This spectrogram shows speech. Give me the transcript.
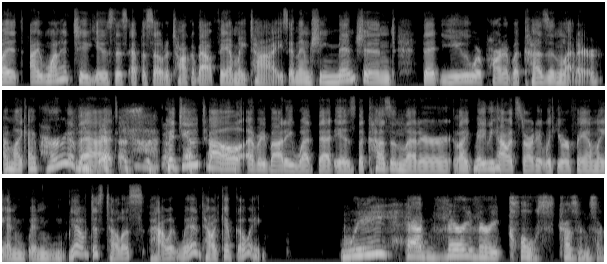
but I wanted to use this episode to talk about family ties. And then she mentioned that you were part of a cousin letter. I'm like, I've heard of that. Yes. Could you tell everybody what that is, the cousin letter, like maybe how it started with your family and, and you know, just tell us how it went, how it kept going. We had very, very close cousins, a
